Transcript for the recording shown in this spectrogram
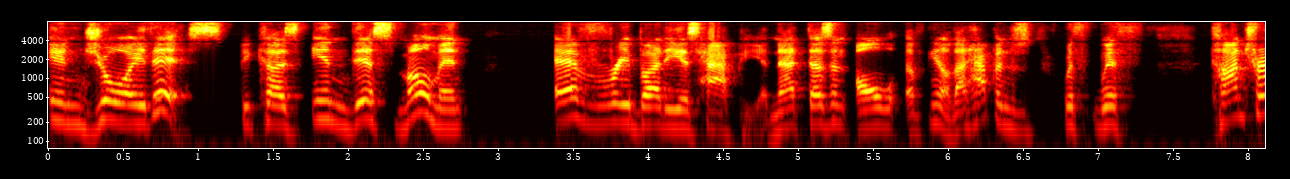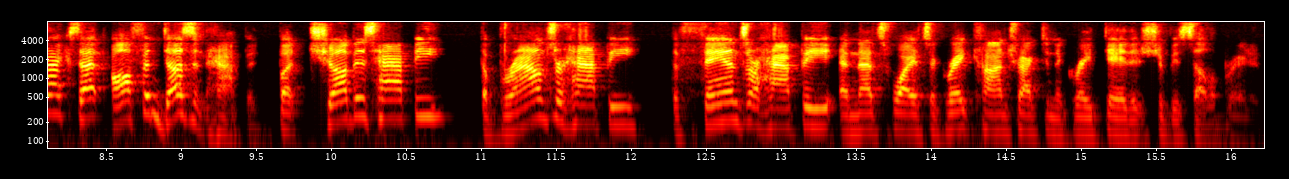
enjoy this because in this moment, everybody is happy. And that doesn't all, you know, that happens with, with contracts. That often doesn't happen. But Chubb is happy. The Browns are happy. The fans are happy. And that's why it's a great contract and a great day that should be celebrated.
